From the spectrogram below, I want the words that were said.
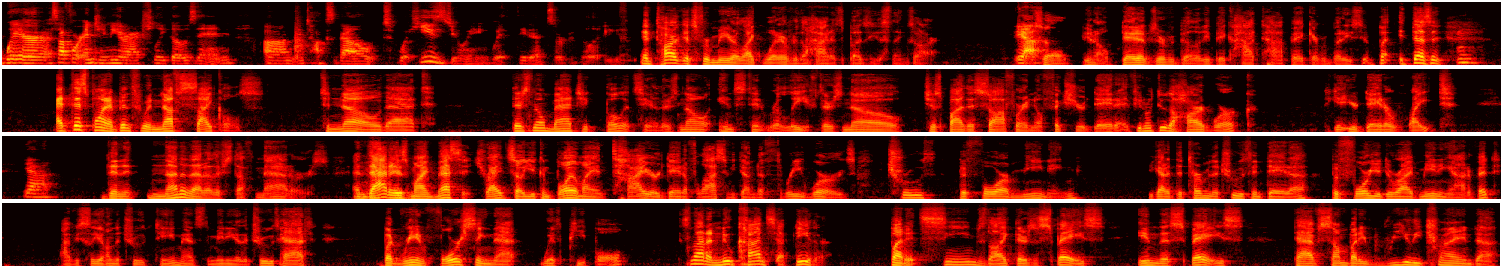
where a software engineer actually goes in um, and talks about what he's doing with data observability. And targets for me are like whatever the hottest, buzziest things are. Yeah. So, you know, data observability, big hot topic, everybody's, but it doesn't, Mm. at this point, I've been through enough cycles to know that there's no magic bullets here. There's no instant relief. There's no just buy this software and you'll fix your data. If you don't do the hard work to get your data right, Yeah. then it, none of that other stuff matters. And Mhm. that is my message, right? So you can boil my entire data philosophy down to three words truth before meaning. You got to determine the truth in data before you derive meaning out of it. Obviously, on the truth team, hence the meaning of the truth hat, but reinforcing that with people. It's not a new concept either, but it seems like there's a space in this space to have somebody really trying to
